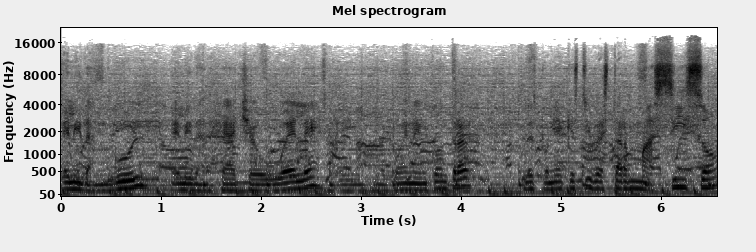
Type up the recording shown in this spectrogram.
Elidangul, Elidan H U L, me pueden encontrar. Les ponía que esto iba a estar macizo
